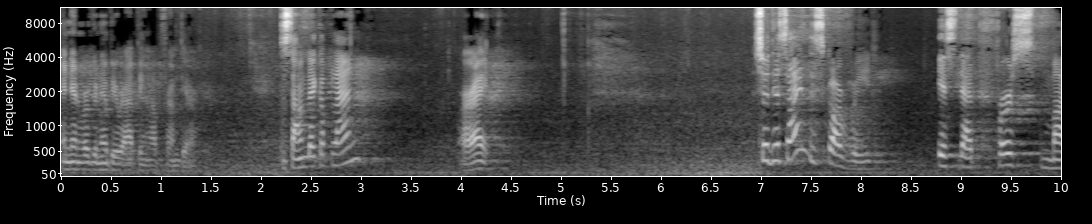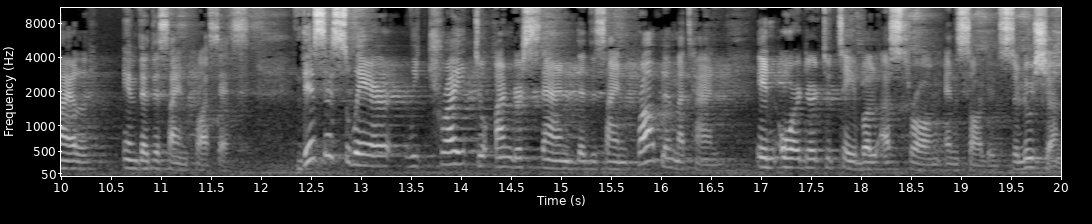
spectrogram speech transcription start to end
and then we're going to be wrapping up from there. Does sound like a plan? All right. So design discovery is that first mile in the design process. This is where we try to understand the design problem at hand in order to table a strong and solid solution.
